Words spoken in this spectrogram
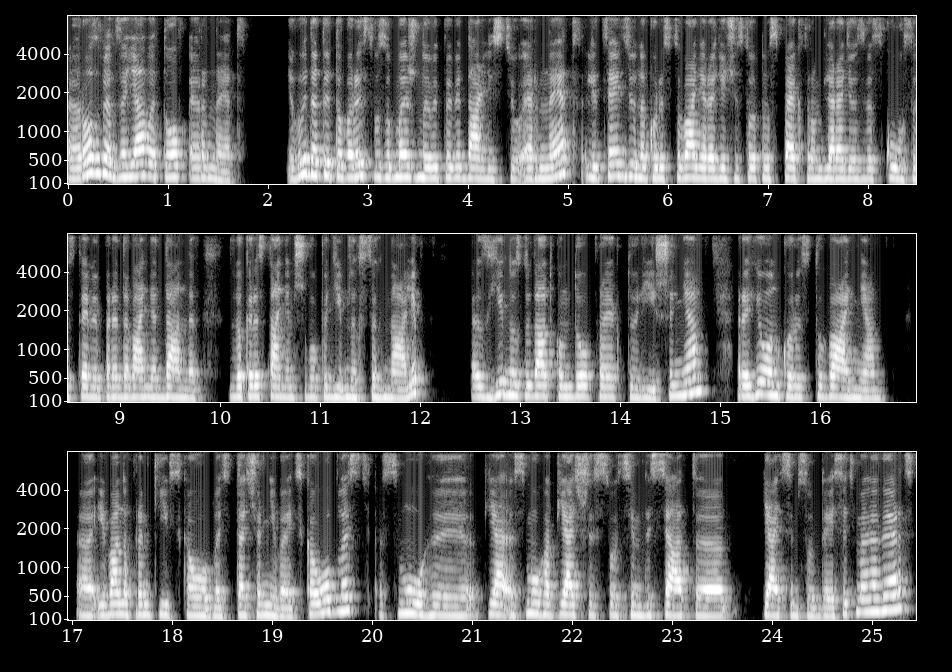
Е, Розгляд заяви ТОВ «Ернет». Видати товариству з обмеженою відповідальністю «Ернет» ліцензію на користування радіочастотним спектром для радіозв'язку у системі передавання даних з використанням шумоподібних сигналів. Згідно з додатком до проекту рішення, регіон користування е, Івано-Франківська область та Чернівецька область, смуги, смуга 5670, е, 5710 МГц,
